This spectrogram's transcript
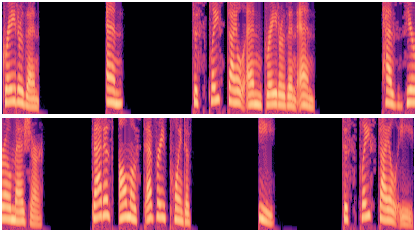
Greater than. N. Display style n greater than n. Has zero measure. That is, almost every point of E. Display style E.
